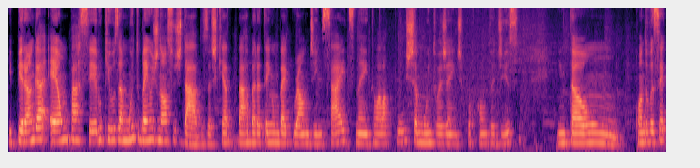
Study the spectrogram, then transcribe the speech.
Ipiranga é um parceiro que usa muito bem os nossos dados. Acho que a Bárbara tem um background de insights, né? Então ela puxa muito a gente por conta disso. Então, quando você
